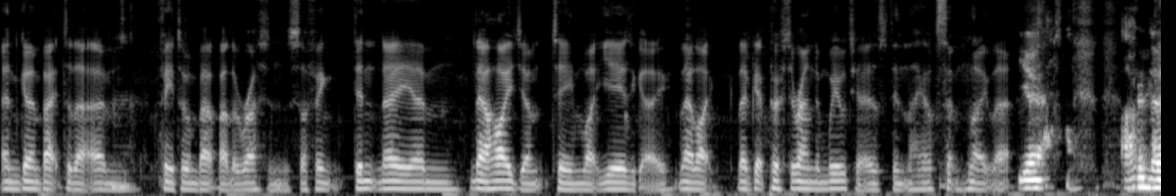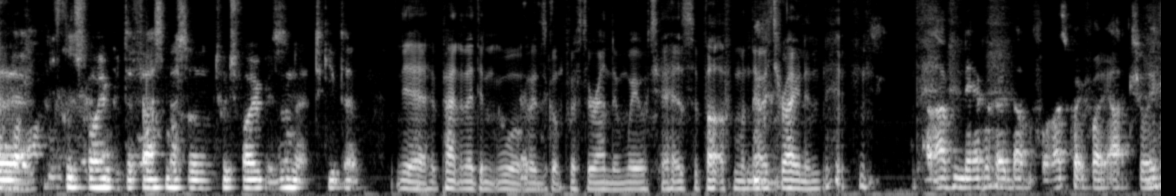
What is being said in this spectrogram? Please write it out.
And going back to that um, thing talking about about the Russians, I think didn't they um, their high jump team like years ago? They're like they'd get pushed around in wheelchairs, didn't they, or something like that? Yeah. With the twitch fiber, the fast muscle twitch fibers, isn't it, to keep them? Yeah, apparently they didn't walk; they just got pushed around in wheelchairs. Apart from when they were training. I've never heard that before. That's quite funny, actually.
